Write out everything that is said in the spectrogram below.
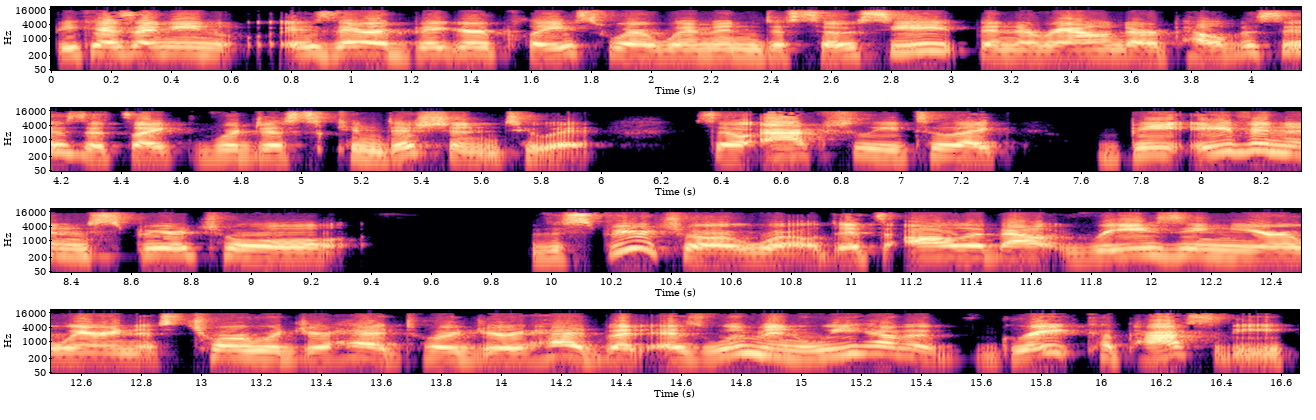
Because, I mean, is there a bigger place where women dissociate than around our pelvises? It's like we're just conditioned to it. So, actually, to like be even in spiritual the spiritual world. It's all about raising your awareness toward your head, toward your head. But as women, we have a great capacity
